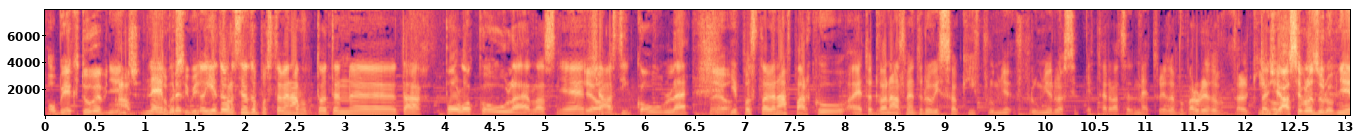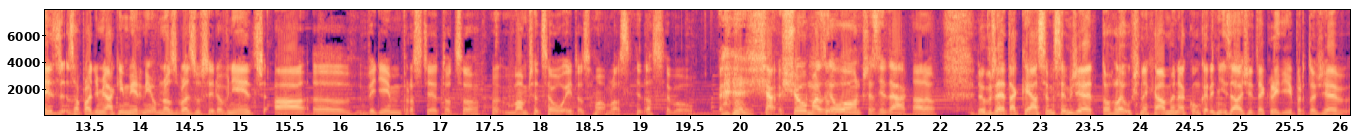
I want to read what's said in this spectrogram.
objektu vevnitř? A ne, to bude, no je to vlastně na to postavená, to ten, eh, ta polokoule vlastně, jo. částí koule, jo. je postavená v parku a je to 12 metrů vysoký, v průměru, v průměru asi 25 metrů. Je to opravdu je to velký. Takže já si vlezu dovnitř, zaplatím nějaký mírný obnos, vlezu si dovnitř a uh, vidím prostě to, co mám před sebou i to, co mám vlastně za sebou. Show must go on, přesně tak. Ano. Dobře, tak já si myslím, že tohle už necháme na konkrétní zážitek lidí, protože uh,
